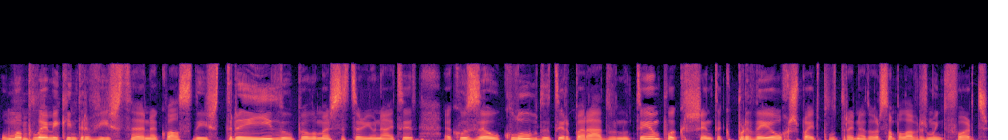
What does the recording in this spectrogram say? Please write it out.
uma polémica entrevista na qual se diz traído pelo Manchester United, acusa o clube de ter parado no tempo, acrescenta que perdeu o respeito pelo treinador, são palavras muito fortes.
